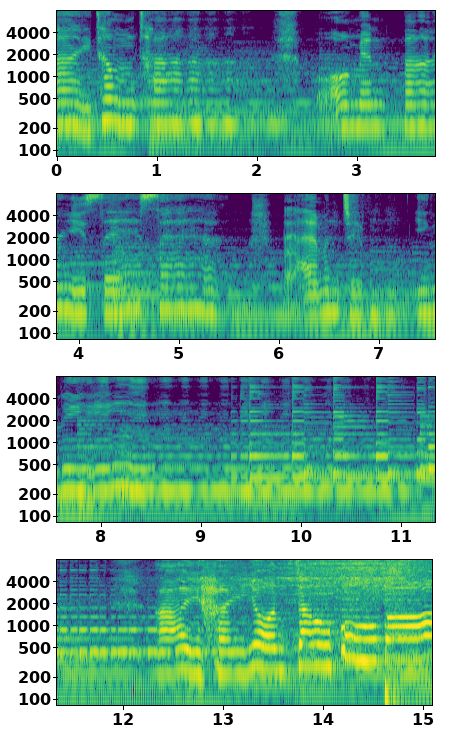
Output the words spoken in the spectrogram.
อายทำทาบ่แม่นอายเสแสร้งแต่มันเจ็บอีหลีอายให้ย้อนเจ้าผู้บอลาค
